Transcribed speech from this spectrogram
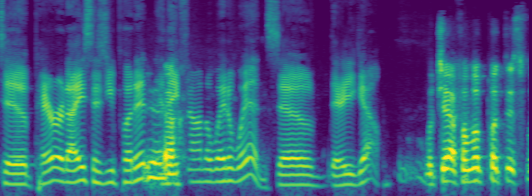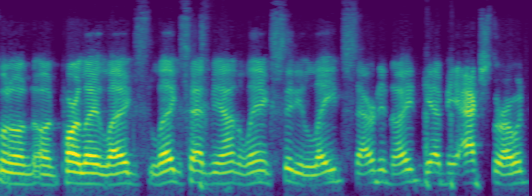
to paradise, as you put it, yeah. and they found a way to win. So there you go. Well, Jeff, I'm gonna put this one on on parlay legs. Legs had me on Atlantic City late Saturday night. He had me axe throwing.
